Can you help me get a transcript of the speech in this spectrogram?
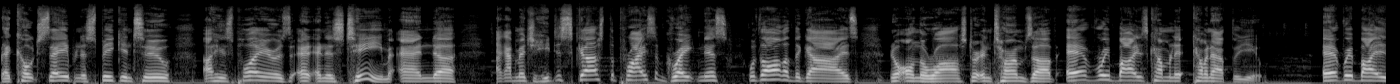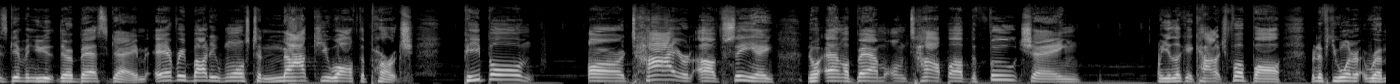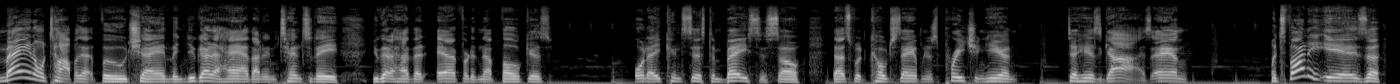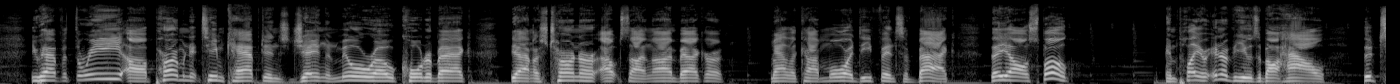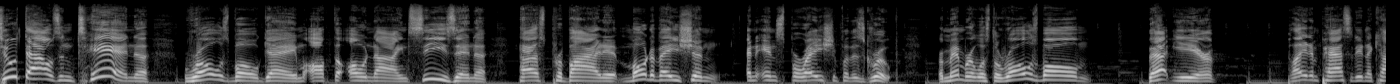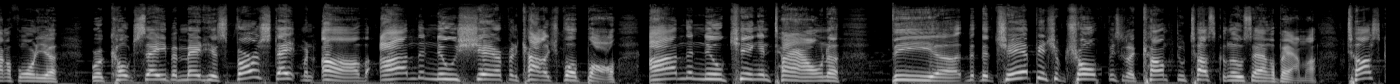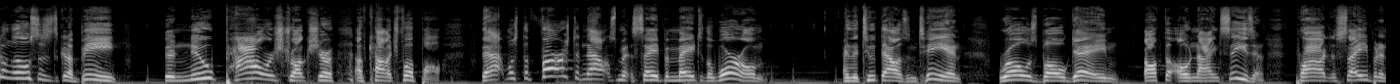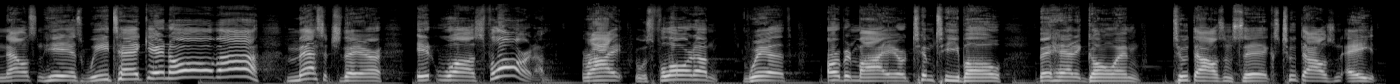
that Coach Saban is speaking to uh, his players and, and, his team. And uh, like I mentioned, he discussed the price of greatness with all of the guys you know, on the roster in terms of everybody's coming coming after you. Everybody's giving you their best game. Everybody wants to knock you off the perch. People are tired of seeing you know, Alabama on top of the food chain when you look at college football. But if you want to remain on top of that food chain, then you got to have that intensity, you got to have that effort and that focus on a consistent basis. So that's what Coach Saban is preaching here to his guys. And what's funny is uh, you have three uh, permanent team captains Jalen Milroe, quarterback, Dallas Turner, outside linebacker, Malachi Moore, defensive back. They all spoke in player interviews about how the 2010 Rose Bowl game off the 09 season has provided motivation and inspiration for this group. Remember, it was the Rose Bowl that year played in Pasadena, California, where Coach Saban made his first statement of, I'm the new sheriff in college football. I'm the new king in town. The, uh, the, the championship trophy is going to come through Tuscaloosa, Alabama. Tuscaloosa is going to be the new power structure of college football. That was the first announcement Saban made to the world in the 2010 Rose Bowl game off the 09 season. Prior to Saban announcing his We Taking Over message there, it was Florida, right? It was Florida with Urban Meyer, Tim Tebow. They had it going 2006, 2008,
